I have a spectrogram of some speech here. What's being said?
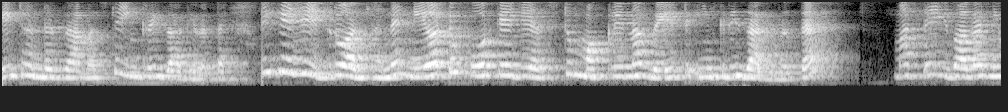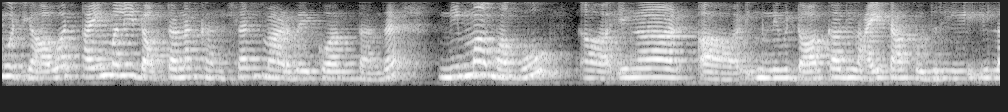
eight hundred gram ಅಷ್ಟು ಇನ್ಕ್ರೀಸ್ ಆಗಿರುತ್ತೆ. ತ್ರೀ ಕೆ ಜಿ ಇದ್ರು ಅಂತಂದರೆ near to four K G ಅಷ್ಟು ಮಕ್ಕಳಿನ ವೆಯ್ಟ್ ಇನ್ಕ್ರೀಸ್ ಆಗಿರುತ್ತೆ. ಮತ್ತು ಇವಾಗ ನೀವು ಯಾವ ಟೈಮಲ್ಲಿ ಡಾಕ್ಟರ್ನ ಕನ್ಸಲ್ಟ್ ಮಾಡಬೇಕು ಅಂತಂದರೆ ನಿಮ್ಮ ಮಗು ಏನಾರ ಈಗ ನೀವು ಡಾರ್ಕಾಗಿ ಲೈಟ್ ಹಾಕಿದ್ರಿ, ಇಲ್ಲ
